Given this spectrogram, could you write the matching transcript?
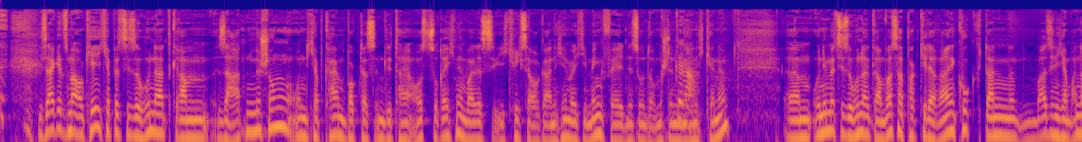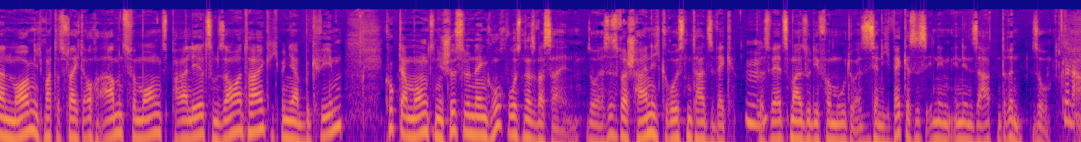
ich sage jetzt mal, okay, ich habe jetzt diese 100 Gramm Saatenmischung und ich habe keinen Bock, das im Detail auszurechnen, weil das, ich kriege es ja auch gar nicht hin, weil ich die Mengenverhältnisse unter Umständen genau. gar nicht kenne. Ähm, und nehme jetzt diese 100 Gramm Wasser, pack die da rein, guck dann, weiß ich nicht, am anderen Morgen, ich mache das vielleicht auch abends für morgens parallel zum Sauerteig, ich bin ja bequem, guck da morgens in die Schüssel und denk, hoch, wo ist denn das Wasser hin? So, das ist wahrscheinlich größtenteils weg. Mhm. Das wäre jetzt mal so die Vermutung. Es ist ja nicht weg, es ist in den, in den Saaten drin. So. Genau.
